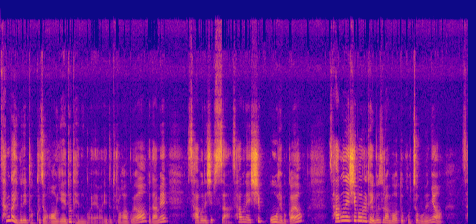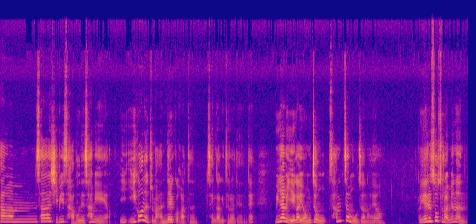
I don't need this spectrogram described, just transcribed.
3과 2분의 1이 더 크죠? 어, 얘도 되는 거예요. 얘도 들어가고요. 그 다음에 4분의 14, 4분의 15 해볼까요? 4분의 15를 대분수로 한번 또 고쳐보면요. 3, 4, 12, 4분의 3이에요. 이, 이거는 좀 안 될 것 같은 생각이 들어야 되는데. 왜냐하면 얘가 0.5, 3.5잖아요. 얘를 소수로 하면은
